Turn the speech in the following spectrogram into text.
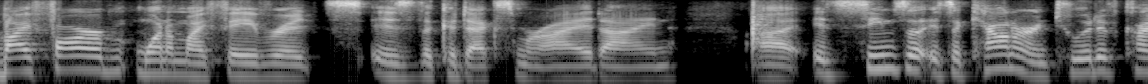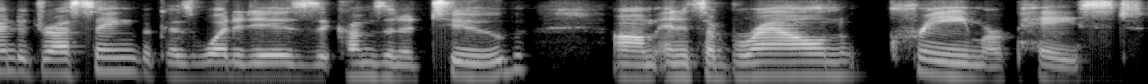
by far one of my favorites is the Cadexomer iodine. Uh, it seems it's a counterintuitive kind of dressing because what it is, it comes in a tube, um, and it's a brown cream or paste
